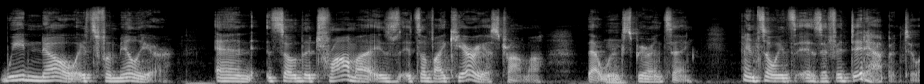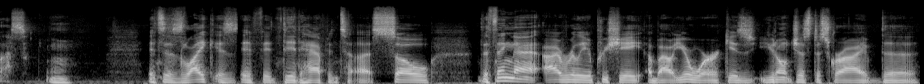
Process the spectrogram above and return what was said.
we know it's familiar. And so the trauma is it's a vicarious trauma that we're mm. experiencing. And so it's as if it did happen to us. Mm. It's as like as if it did happen to us. So the thing that I really appreciate about your work is you don't just describe the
